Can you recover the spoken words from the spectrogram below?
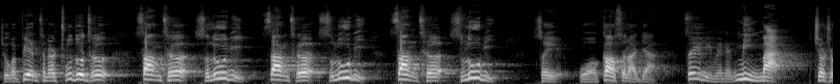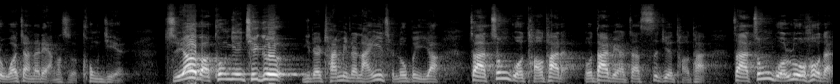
就会变成了出租车。上车史努比，上车史努比，上车史努比。所以我告诉大家，这里面的命脉就是我讲的两个字：空间。只要把空间切割，你的产品的难易程度不一样。在中国淘汰的，不代表在世界淘汰；在中国落后的，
